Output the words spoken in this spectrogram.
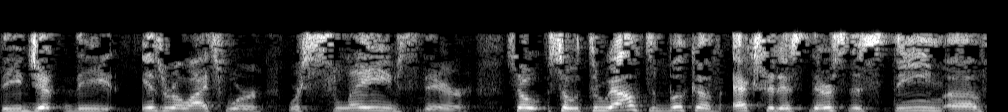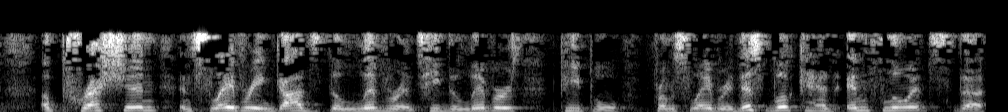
The, Egypt, the Israelites were, were slaves there. So, so throughout the book of Exodus, there's this theme of oppression and slavery and God's deliverance. He delivers people from slavery. This book has influenced the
